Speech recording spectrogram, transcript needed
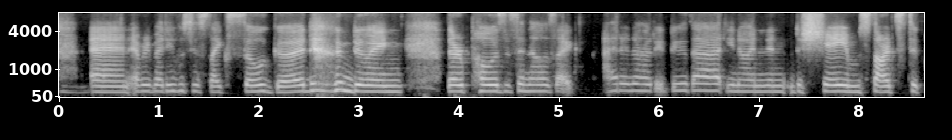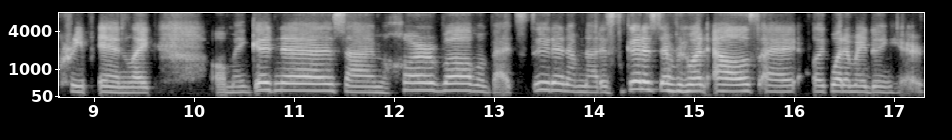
mm-hmm. and everybody was just like so good doing their poses and i was like I don't know how to do that, you know, and then the shame starts to creep in like, oh my goodness, I'm horrible, I'm a bad student, I'm not as good as everyone else. I like, what am I doing here?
